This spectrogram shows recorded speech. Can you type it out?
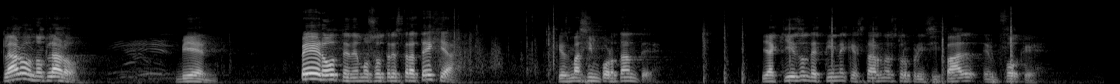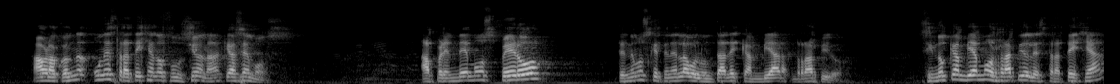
¿Claro o no claro? Bien. Pero tenemos otra estrategia, que es más importante. Y aquí es donde tiene que estar nuestro principal enfoque. Ahora, cuando una estrategia no funciona, ¿qué hacemos? Aprendemos, pero tenemos que tener la voluntad de cambiar rápido. Si no cambiamos rápido la estrategia,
